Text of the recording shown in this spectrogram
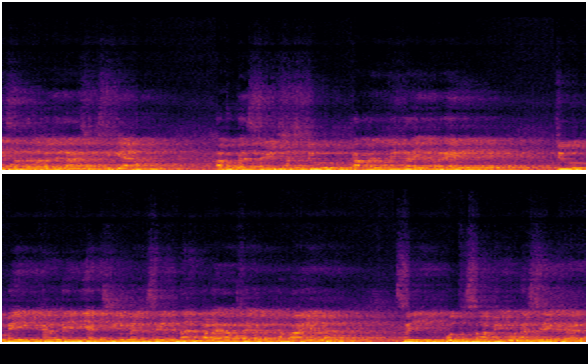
ഈ സന്ദർഭത്തിൽ ആശംസിക്കുകയാണ് അപ്പൊ best wishes to Kamaljit I pray to make many achievements എന്ന് വളരെ അർത്ഥഗർഭമായിട്ട് ശ്രീ മുത്തുസ്വാമി ഗുണശേഖരൻ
